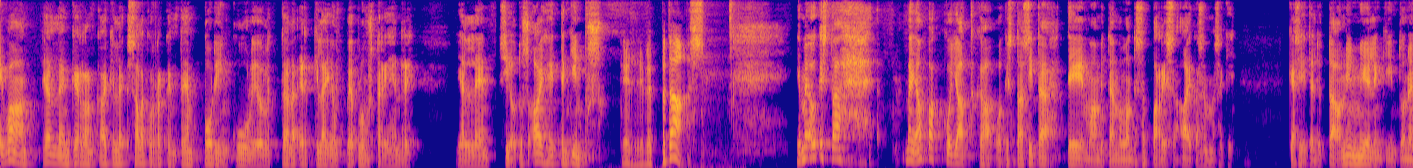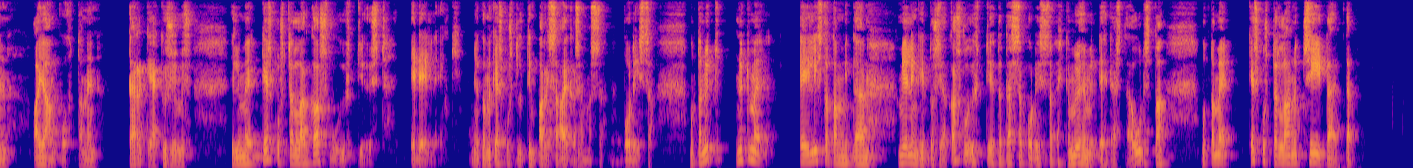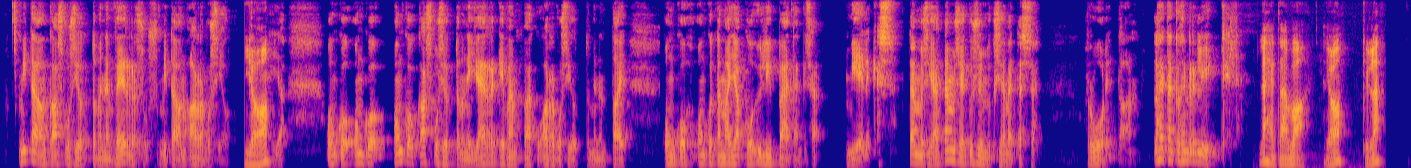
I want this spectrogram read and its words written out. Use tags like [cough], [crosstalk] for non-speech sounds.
Hei vaan jälleen kerran kaikille salkurakentajan podin kuulijoille. Täällä Erkki Läjomppi ja Blomsteri Henri jälleen sijoitusaiheiden kimpussa. Tervepä taas. Ja me oikeastaan, meidän on pakko jatkaa oikeastaan sitä teemaa, mitä me ollaan tässä parissa aikaisemmassakin käsitelty. Tämä on niin mielenkiintoinen, ajankohtainen, tärkeä kysymys. Eli me keskustellaan kasvuyhtiöistä edelleenkin, niin kuin me keskusteltiin parissa aikaisemmassa podissa. Mutta nyt, nyt me ei listata mitään mielenkiintoisia kasvuyhtiöitä tässä podissa, ehkä myöhemmin tehdään sitä uudestaan, mutta me keskustellaan nyt siitä, että mitä on kasvusijoittaminen versus mitä on arvosijoittaminen. Joo. Ja onko, onko, onko kasvusijoittaminen järkevämpää kuin arvosijoittaminen tai onko, onko tämä jako ylipäätänsä mielekäs? Tämmöisiä, tämmöisiä kysymyksiä me tässä ruoditaan. Lähdetäänkö Henri liikkeelle? Lähdetään vaan. Joo, kyllä.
